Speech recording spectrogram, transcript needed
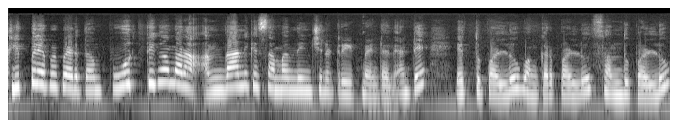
క్లిప్పులు ఎప్పుడు పెడతాం? పూర్తిగా మన అందానికి సంబంధించిన ట్రీట్మెంట్ అది. అంటే ఎత్తు పళ్ళు వంకర పళ్ళు సందు పళ్ళు.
